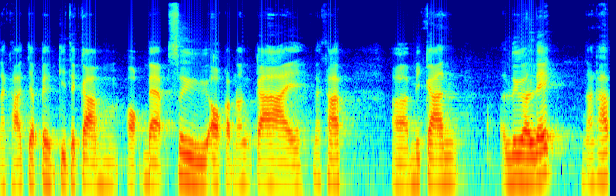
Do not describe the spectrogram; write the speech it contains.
นะครับ จะเป็นกิจกรรมออกแบบสื่อออกกำลังกายนะครับ มีการเรือเล็กนะครับ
